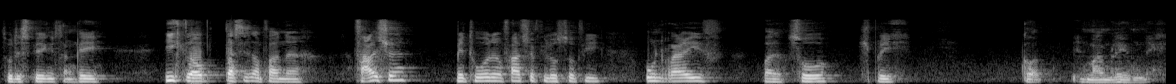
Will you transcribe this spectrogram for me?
So deswegen ich sage, hey, ich glaube, das ist einfach eine falsche Methode, falsche Philosophie, unreif, weil so spricht Gott in meinem Leben nicht.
